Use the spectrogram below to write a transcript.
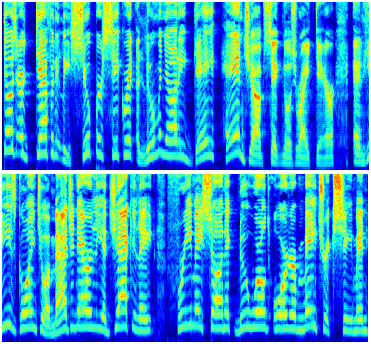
Those are definitely super secret Illuminati gay handjob signals right there, and he's going to imaginarily ejaculate Freemasonic New World Order Matrix semen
